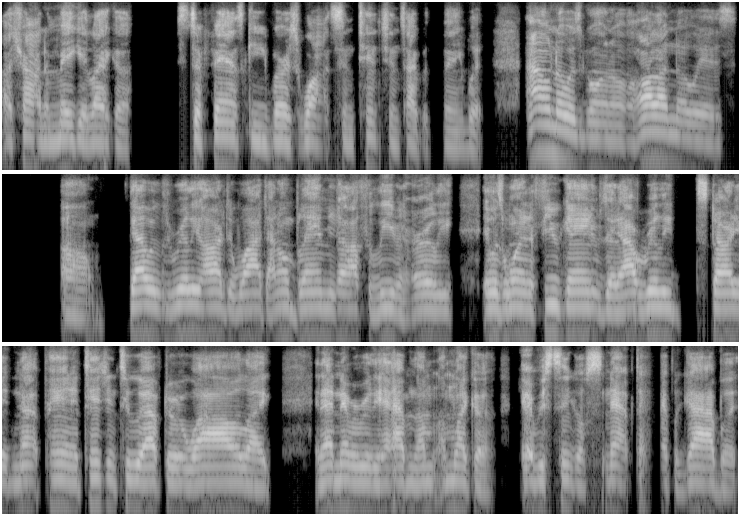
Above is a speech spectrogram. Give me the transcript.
are trying to make it like a Stefanski versus Watson tension type of thing. But I don't know what's going on. All I know is um that was really hard to watch. I don't blame y'all for leaving early. It was one of the few games that I really started not paying attention to after a while. Like, and that never really happened. I'm I'm like a every single snap type of guy, but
